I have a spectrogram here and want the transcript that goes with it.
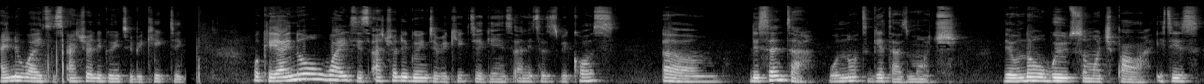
I know why it is actually going to be kicked against. Okay, I know why it is actually going to be kicked against, and it is because um, the center will not get as much. They will not wield so much power. It is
